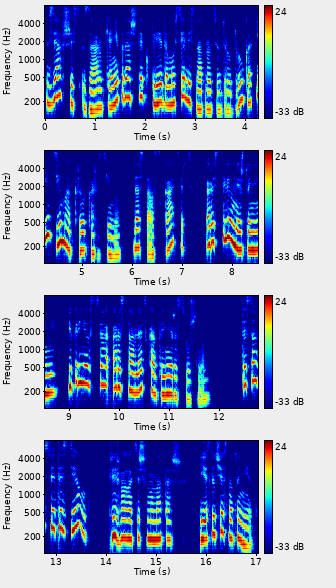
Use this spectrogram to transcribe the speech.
взявшись за руки, они подошли к пледам, уселись напротив друг друга, и Дима открыл корзину, достал скатерть, расстелил между ними и принялся расставлять контейнеры с ужином. «Ты сам все это сделал?» – прервала тишину Наташа. «Если честно, то нет.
